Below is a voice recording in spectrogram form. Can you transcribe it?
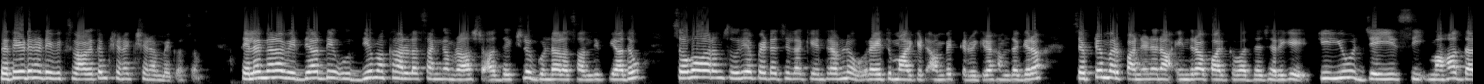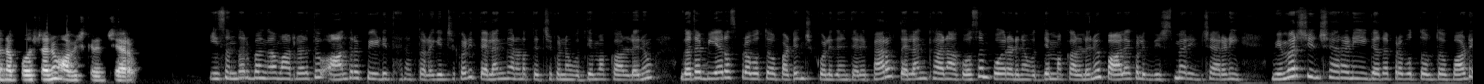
ప్రతిఘటన టీవీకి స్వాగతం. క్షణక్షణం మీకోసం. తెలంగాణ విద్యార్థి ఉద్యమకారుల సంఘం రాష్ట్ర అధ్యక్షుడు గుండాల సందీప్ యాదవ్ సోమవారం సూర్యాపేట జిల్లా కేంద్రంలో రైతు మార్కెట్ అంబేద్కర్ విగ్రహం దగ్గర సెప్టెంబర్ పన్నెండున ఇందిరా పార్క్ వద్ద జరిగే టీయూజేఈసీ మహాధర్ణ పోస్టర్ను ఆవిష్కరించారు. ఈ సందర్భంగా మాట్లాడుతూ ఆంధ్ర పీడితను తొలగించుకొని తెలంగాణను తెచ్చుకున్న ఉద్యమకారులను గత బీఆర్ఎస్ ప్రభుత్వం పట్టించుకోలేదని తెలిపారు. తెలంగాణ కోసం పోరాడిన ఉద్యమకారులను పాలకులు విస్మరించారని విమర్శించారని గత ప్రభుత్వంతో పాటు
